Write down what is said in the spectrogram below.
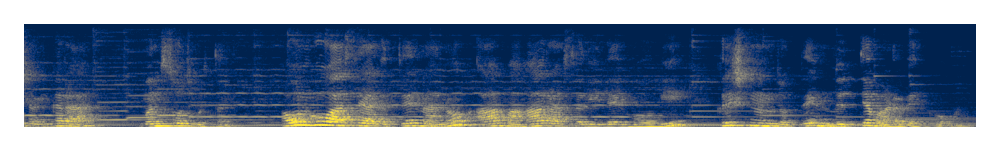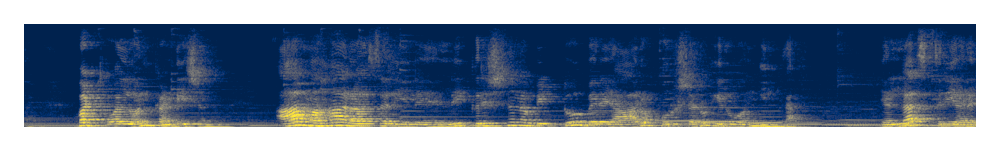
ಶಂಕರ ಮನ್ಸೋತ್ ಬಿಡ್ತಾನೆ ಅವನಿಗೂ ಆಸೆ ಆಗುತ್ತೆ, ನಾನು ಆ ಮಹಾರಾಸ ಲೀಲೆಗೆ ಹೋಗಿ ಕೃಷ್ಣನ ಜೊತೆ ನೃತ್ಯ ಮಾಡಬೇಕು ಅಂತ. ಬಟ್, ಅಲ್ಲಿ ಒಂದು ಕಂಡೀಷನ್ ಆ ಮಹಾರಾಸ ಲೀಲೆಯಲ್ಲಿ ಕೃಷ್ಣನ ಬಿಟ್ಟು ಬೇರೆ ಯಾರು ಪುರುಷರು ಇರುವಂಗಿಲ್ಲ. ಎಲ್ಲ ಸ್ತ್ರೀಯರೇ,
